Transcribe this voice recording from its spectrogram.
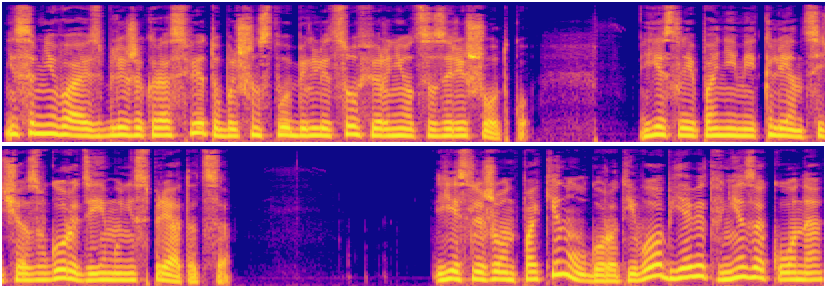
Не сомневаюсь, ближе к рассвету большинство беглецов вернется за решетку. Если по ними Клент сейчас в городе, ему не спрятаться. Если же он покинул город, его объявят вне закона,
